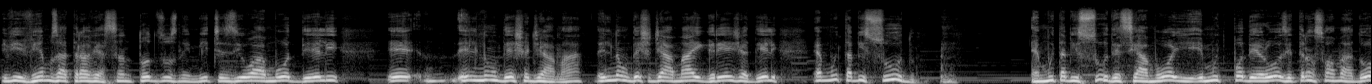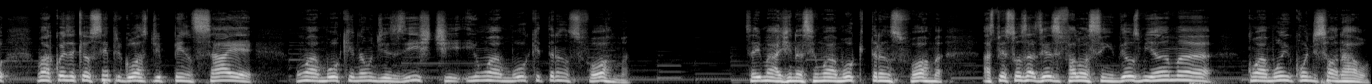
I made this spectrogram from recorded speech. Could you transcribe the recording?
e vivemos atravessando todos os limites e o amor dele ele não deixa de amar, ele não deixa de amar a igreja dele. É muito absurdo. É muito absurdo esse amor e, e muito poderoso e transformador. Uma coisa que eu sempre gosto de pensar é um amor que não desiste e um amor que transforma. Você imagina assim, um amor que transforma. As pessoas às vezes falam assim: Deus me ama com amor incondicional.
